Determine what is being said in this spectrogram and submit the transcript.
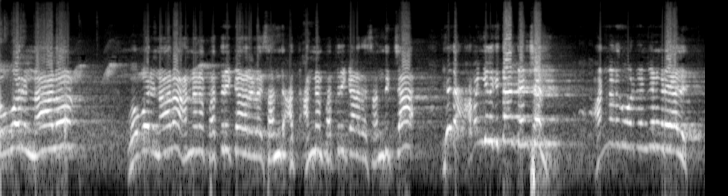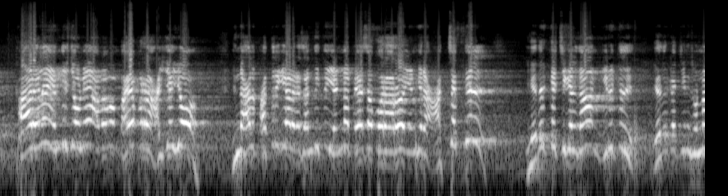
ஒவ்வொரு நாளும் ஒவ்வொரு நாளும் அண்ணனை பத்திரிக்கையாளர்களை சந்தி அண்ணன் பத்திரிக்கையாளரை சந்திச்சா எது அவங்களுக்கு தான் டென்ஷன் அண்ணனுக்கு ஒரு டென்ஷன் கிடையாது. காலையில எந்திரிச்ச உடனே அவன் பயப்படுறான். ஐயையோ இந்த ஆள் பத்திரிகையாளரை சந்தித்து என்ன பேச போறாரோ என்கிற அச்சத்தில் எதிர்க்கட்சிகள் தான் இருக்குது. எதிர்க்கட்சின்னு சொன்னா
